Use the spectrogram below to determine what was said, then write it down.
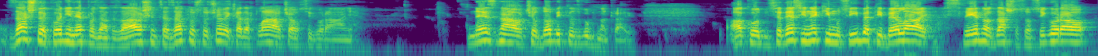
Zašto je kod njih nepoznata završnica? Zato što čovjek kada plaća osiguranje, ne zna hoće li dobiti zgubiti na kraju. Ako se desi neki musibet i belaj, svejedno zna što se osigurao.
